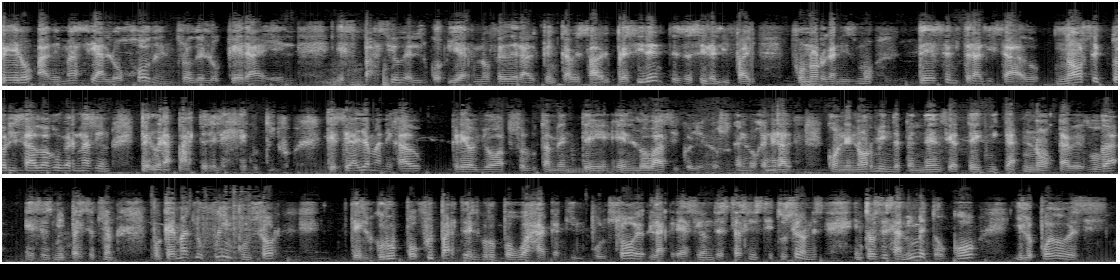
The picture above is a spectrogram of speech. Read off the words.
pero además se alojó dentro de lo que era el espacio del gobierno federal que encabezaba el presidente, es decir, el IFAI fue un organismo descentralizado, no sectorizado a gobernación, pero era parte del Ejecutivo. Que se haya manejado, creo yo, absolutamente en lo básico y en, en lo general, con enorme independencia técnica, no cabe duda, esa es mi percepción, porque además yo fui impulsor del grupo, fui parte del grupo Oaxaca que impulsó la creación de estas instituciones. Entonces a mí me tocó, y lo puedo decir,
